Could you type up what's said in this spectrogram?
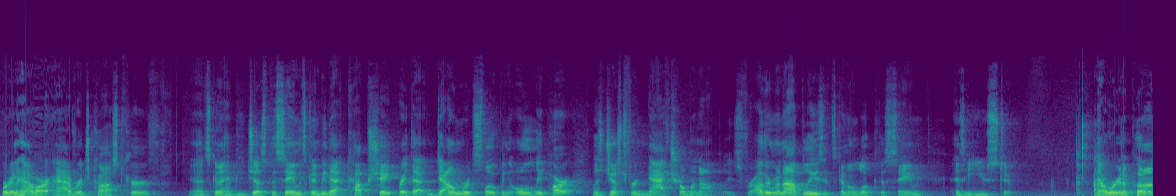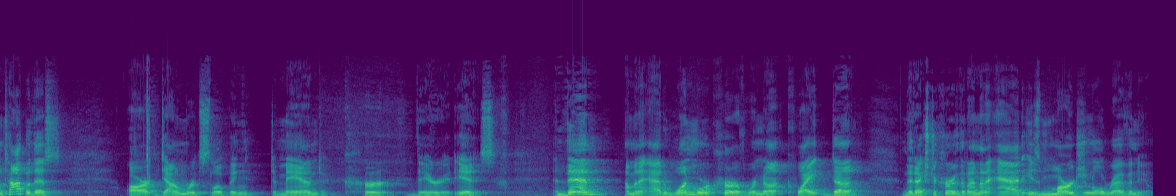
We're going to have our average cost curve. And it's going to be just the same. It's going to be that cup shape, right? That downward sloping only part was just for natural monopolies. For other monopolies, it's going to look the same as it used to. Now we're going to put on top of this our downward sloping demand curve. There it is. And then I'm going to add one more curve. We're not quite done. The extra curve that I'm going to add is marginal revenue.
